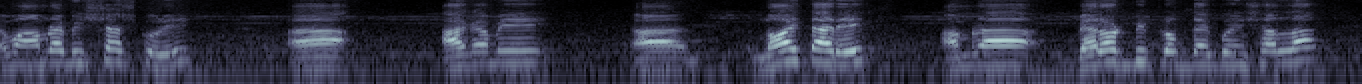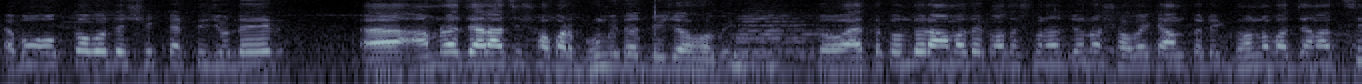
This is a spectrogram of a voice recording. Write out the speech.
এবং আমরা বিশ্বাস করি আগামী নয় তারিখ আমরা ব্যালট বিপ্লব দেখব ইনশাল্লাহ। এবং ঐক্যবদ্ধ শিক্ষার্থী জোটের আমরা যারা আছি সবার ভূমিকা বিজয় হবে। তো এতক্ষণ ধরে আমাদের কথা শোনার জন্য সবাইকে আন্তরিক ধন্যবাদ জানাচ্ছি।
